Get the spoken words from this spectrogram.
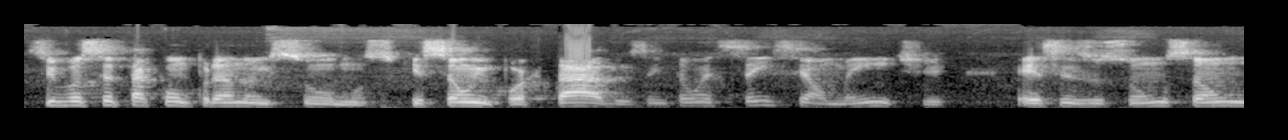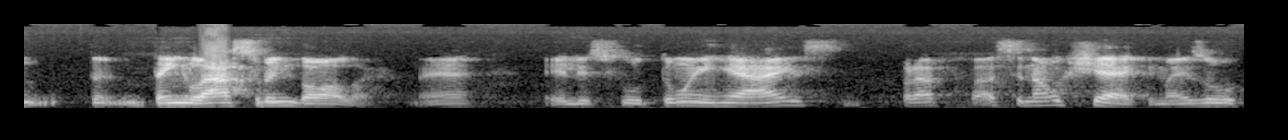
se você está comprando insumos que são importados, então essencialmente esses insumos são têm lastro em dólar, né? Eles flutuam em reais para assinar o cheque, mas o,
